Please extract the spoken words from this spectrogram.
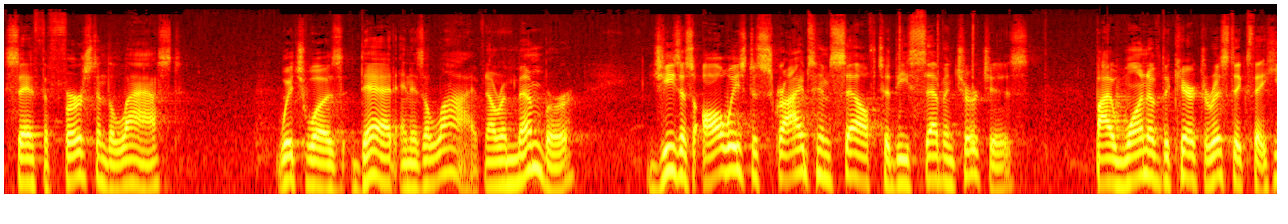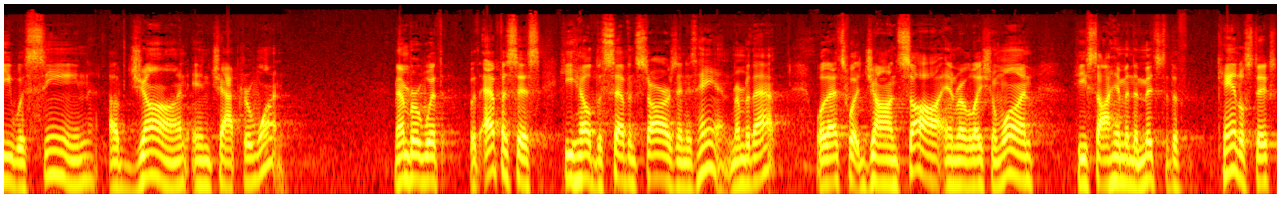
saith the first and the last, which was dead and is alive. Now remember, Jesus always describes himself to these seven churches by one of the characteristics that he was seen of John in chapter 1. Remember, with, with Ephesus, he held the seven stars in his hand. Remember that? Well, that's what John saw in Revelation 1. He saw him in the midst of the candlesticks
